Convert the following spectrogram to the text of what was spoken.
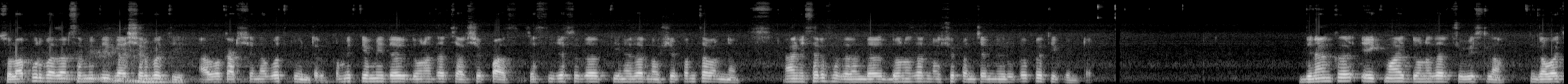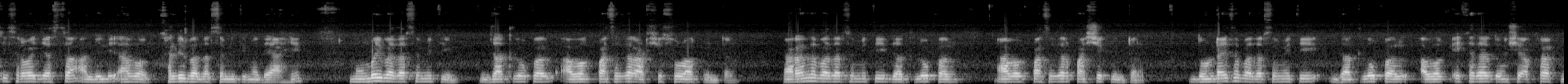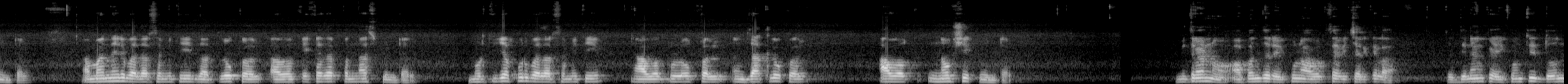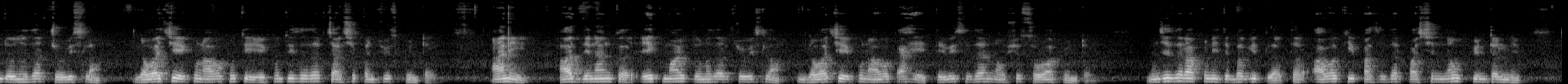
सोलापूर बाजार समिती जात शरबती आवक आठशे नव्वद क्विंटल. कमीत कमी दर दोन हजार चारशे पाच जास्तीत जास्त दर तीन हजार नऊशे पंचावन्न आणि सर्वसाधारण दर दोन हजार नऊशे पंच्याण्णव रुपये प्रति क्विंटल. दिनांक एक मार्च दोन हजार चोवीसला गव्हाची सर्वात जास्त आलेली आवक खालील बाजार समितीमध्ये आहे. मुंबई बाजार समिती जात लोकल आवक पाच हजार आठशे सोळा क्विंटल. कारंजा बाजार समिती जात लोकल आवक पाच हजार पाचशे क्विंटल. दोंडाईचा बाजार समिती जात लोकल आवक एक हजार दोनशे अकरा क्विंटल. अमरनेर बाजार समिती जात लोकल आवक एक हजार पन्नास क्विंटल. मूर्तिजापूर बाजार समिती आवक लोकल जात लोकल आवक नऊशे क्विंटल. मित्रांनो आपण जर एकूण आवकचा विचार केला तर दिनांक एकोणतीस दोन दोन हजार चोवीसला गव्हाची एकूण आवक होती एकोणतीस हजार चारशे पंचवीस क्विंटल. आणि आज दिनांक एक मार्च दोन हजार चोवीसला गव्हाची एकूण आवक आहे तेवीस हजार नऊशे सोळा क्विंटल. म्हणजे जर आपण इथे बघितलं तर आवक ही पाच हजार पाचशे नऊ क्विंटलने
